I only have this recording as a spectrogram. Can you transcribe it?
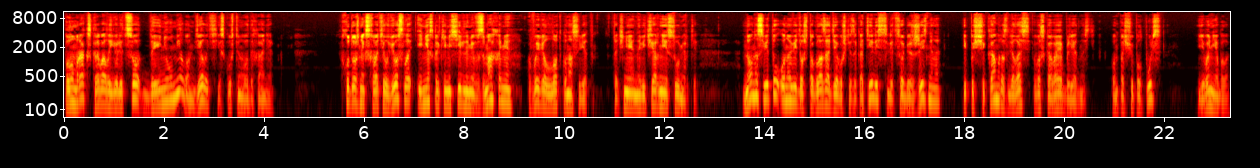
полумрак скрывал ее лицо, да и не умел он делать искусственного дыхания. Художник схватил весла и несколькими сильными взмахами вывел лодку на свет, точнее, на вечерние сумерки. Но на свету он увидел, что глаза девушки закатились, лицо безжизненно, и по щекам разлилась восковая бледность. Он пощупал пульс — его не было.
